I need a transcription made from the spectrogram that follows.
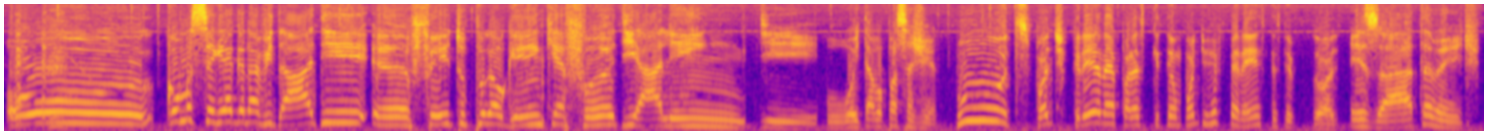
Ou como seria a gravidade eh, feito por alguém que é fã de Alien de O Oitavo Passageiro. Putz, pode crer, né? Parece que tem um monte de referência nesse episódio. Exatamente.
